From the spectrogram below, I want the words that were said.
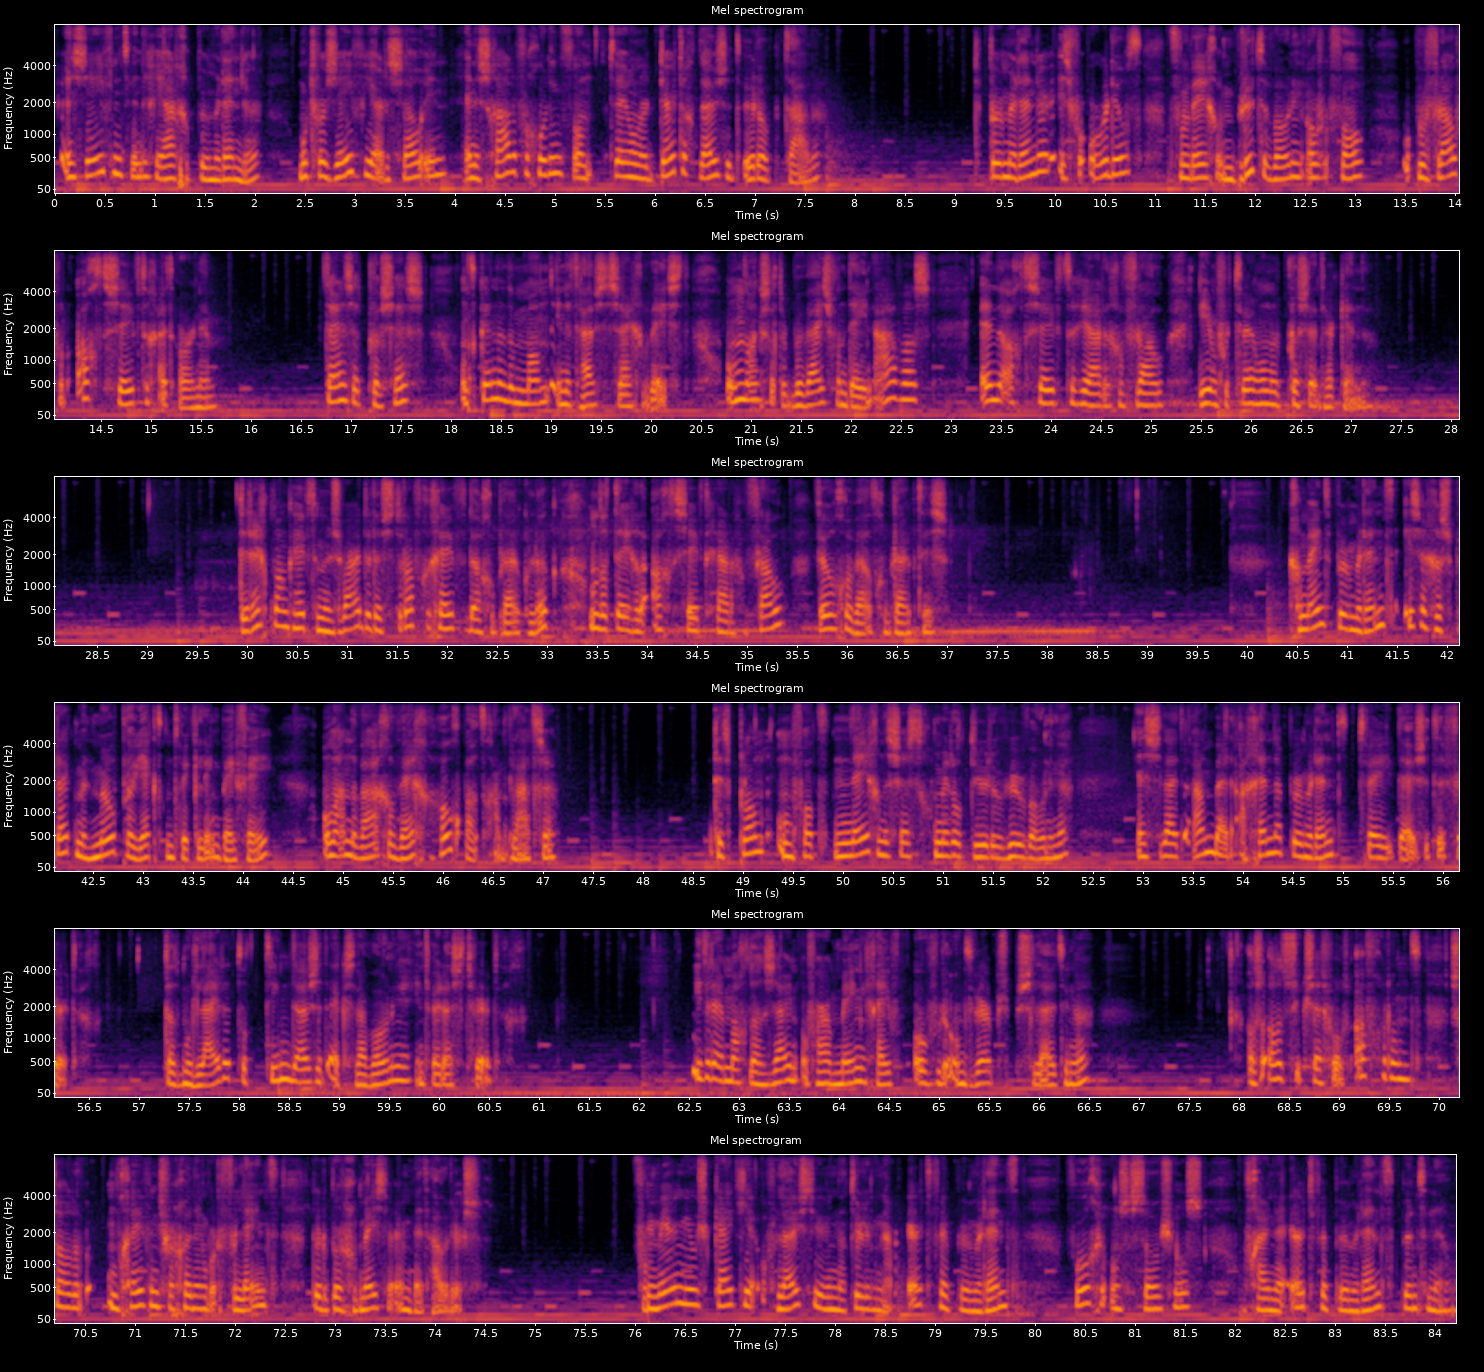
Een 27-jarige Purmerender moet voor 7 jaar de cel in en een schadevergoeding van 230.000 euro betalen. De Purmerender is veroordeeld vanwege een brute woningoverval op een vrouw van 78 uit Arnhem. Tijdens het proces ontkende de man in het huis te zijn geweest, ondanks dat er bewijs van DNA was en de 78-jarige vrouw die hem voor 200% herkende. De rechtbank heeft hem een zwaardere straf gegeven dan gebruikelijk, omdat tegen de 78-jarige vrouw veel geweld gebruikt is. Gemeente Purmerend is in gesprek met Mul Projectontwikkeling BV om aan de Wagenweg hoogbouw te gaan plaatsen. Dit plan omvat 69 gemiddeld dure huurwoningen en sluit aan bij de Agenda Permanent 2040. Dat moet leiden tot 10.000 extra woningen in 2040. Iedereen mag dan zijn of haar mening geven over de ontwerpsbesluitingen. Als alles succesvol is afgerond, zal de omgevingsvergunning worden verleend door de burgemeester en wethouders. Voor meer nieuws kijk je of luister je natuurlijk naar RTV Purmerend, volg je onze socials of ga je naar rtvpurmerend.nl.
